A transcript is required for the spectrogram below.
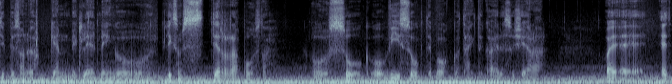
type sånn ørkenbekledning og, og liksom stirra på oss. da og så. Og vi så tilbake og tenkte hva er det som skjer her? Og jeg, jeg, jeg,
